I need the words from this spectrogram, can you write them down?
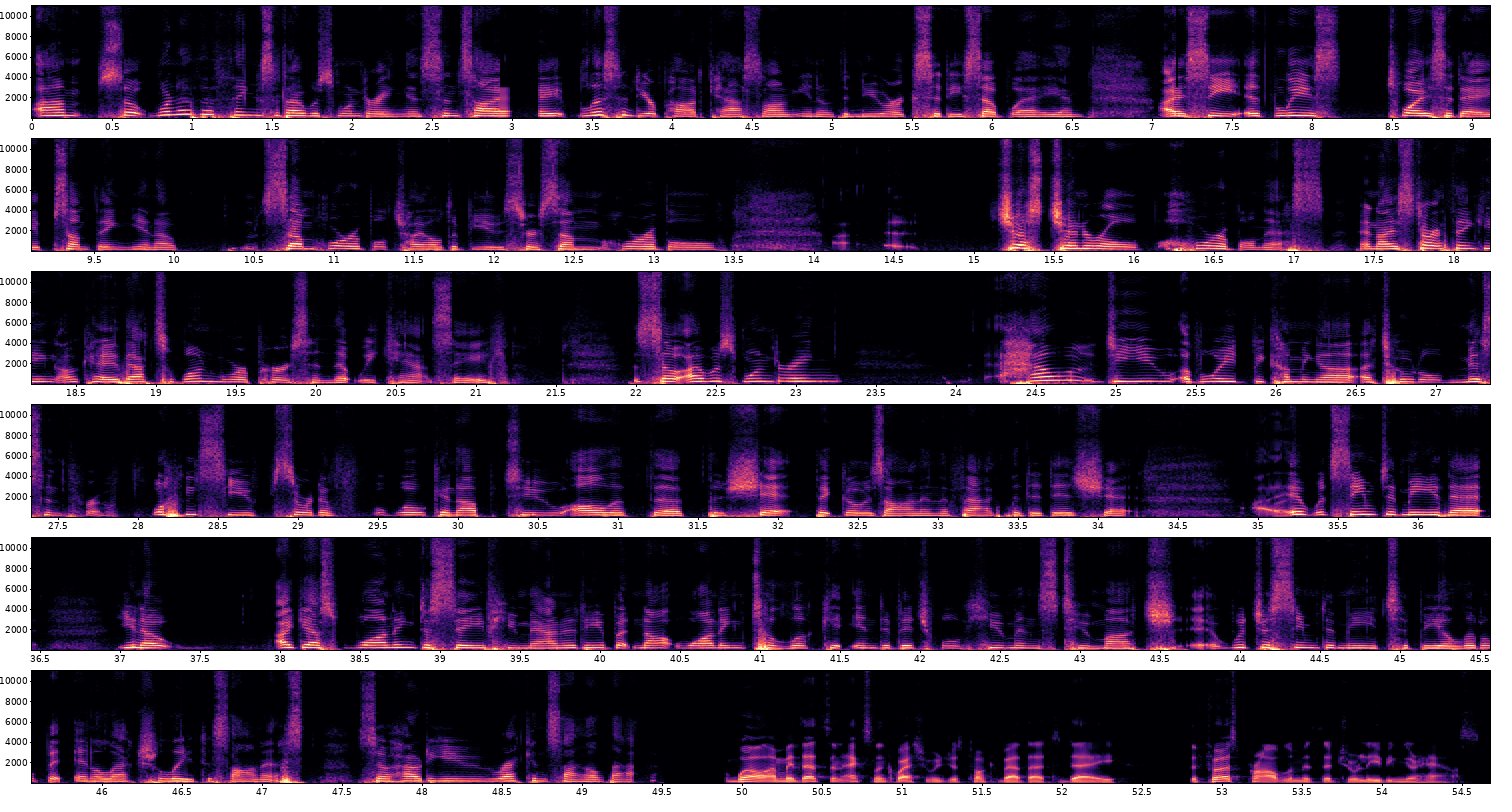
Um, so one of the things that I was wondering is since I, listened to your podcast on, you know, the New York City subway, and I see at least twice a day something, you know, some horrible child abuse or some horrible, uh, just general horribleness, and I start thinking, okay, that's one more person that we can't save. So I was wondering how do you avoid becoming a, a total misanthrope once you've sort of woken up to all of the, the shit that goes on and the fact that it is shit? Right. It would seem to me that, you know, I guess wanting to save humanity but not wanting to look at individual humans too much, it would just seem to me to be a little bit intellectually dishonest. So, how do you reconcile that? Well, I mean, that's an excellent question. We just talked about that today. The first problem is that you're leaving your house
